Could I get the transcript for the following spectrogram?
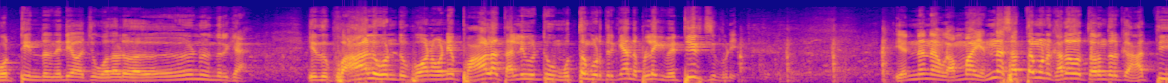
கொட்டி இந்த நெண்டியை வச்சு உதடுன்னு இருந்திருக்கேன். இது பால் கொண்டு போனவொடனே பாலை தள்ளி விட்டு முத்தம் கொடுத்துருக்கேன் அந்த பிள்ளைக்கு வெட்டிருச்சு இப்படி. என்னென்ன அவங்க அம்மா என்ன சத்தம்னு கதவை திறந்துருக்கு அத்தி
